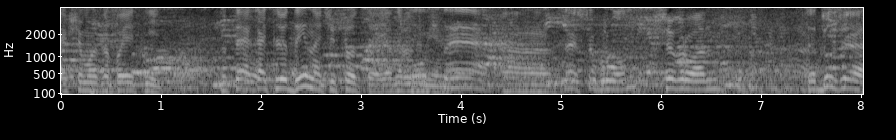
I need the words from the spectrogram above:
якщо можна пояснити? Ну, Це якась людина чи що це? Я не розумію. Це, це шеврон. Шеврон. Це дуже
